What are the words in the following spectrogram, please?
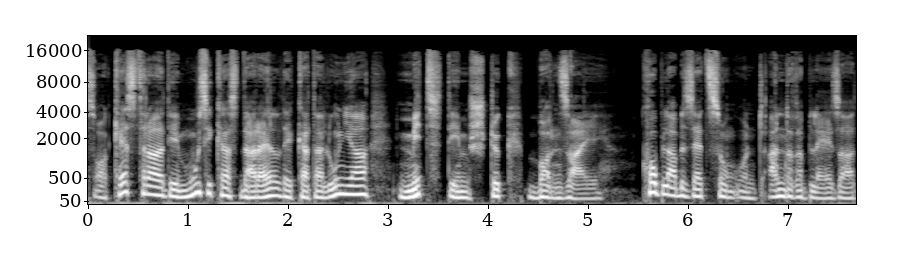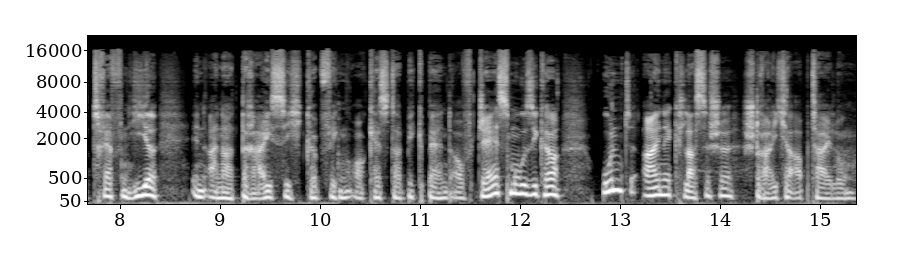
Das Orchestra de Músicas d'Arel de Catalunya mit dem Stück Bonsai. Kobla-Besetzung und andere Bläser treffen hier in einer 30-köpfigen Orchester-Big Band auf Jazzmusiker und eine klassische Streicherabteilung.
